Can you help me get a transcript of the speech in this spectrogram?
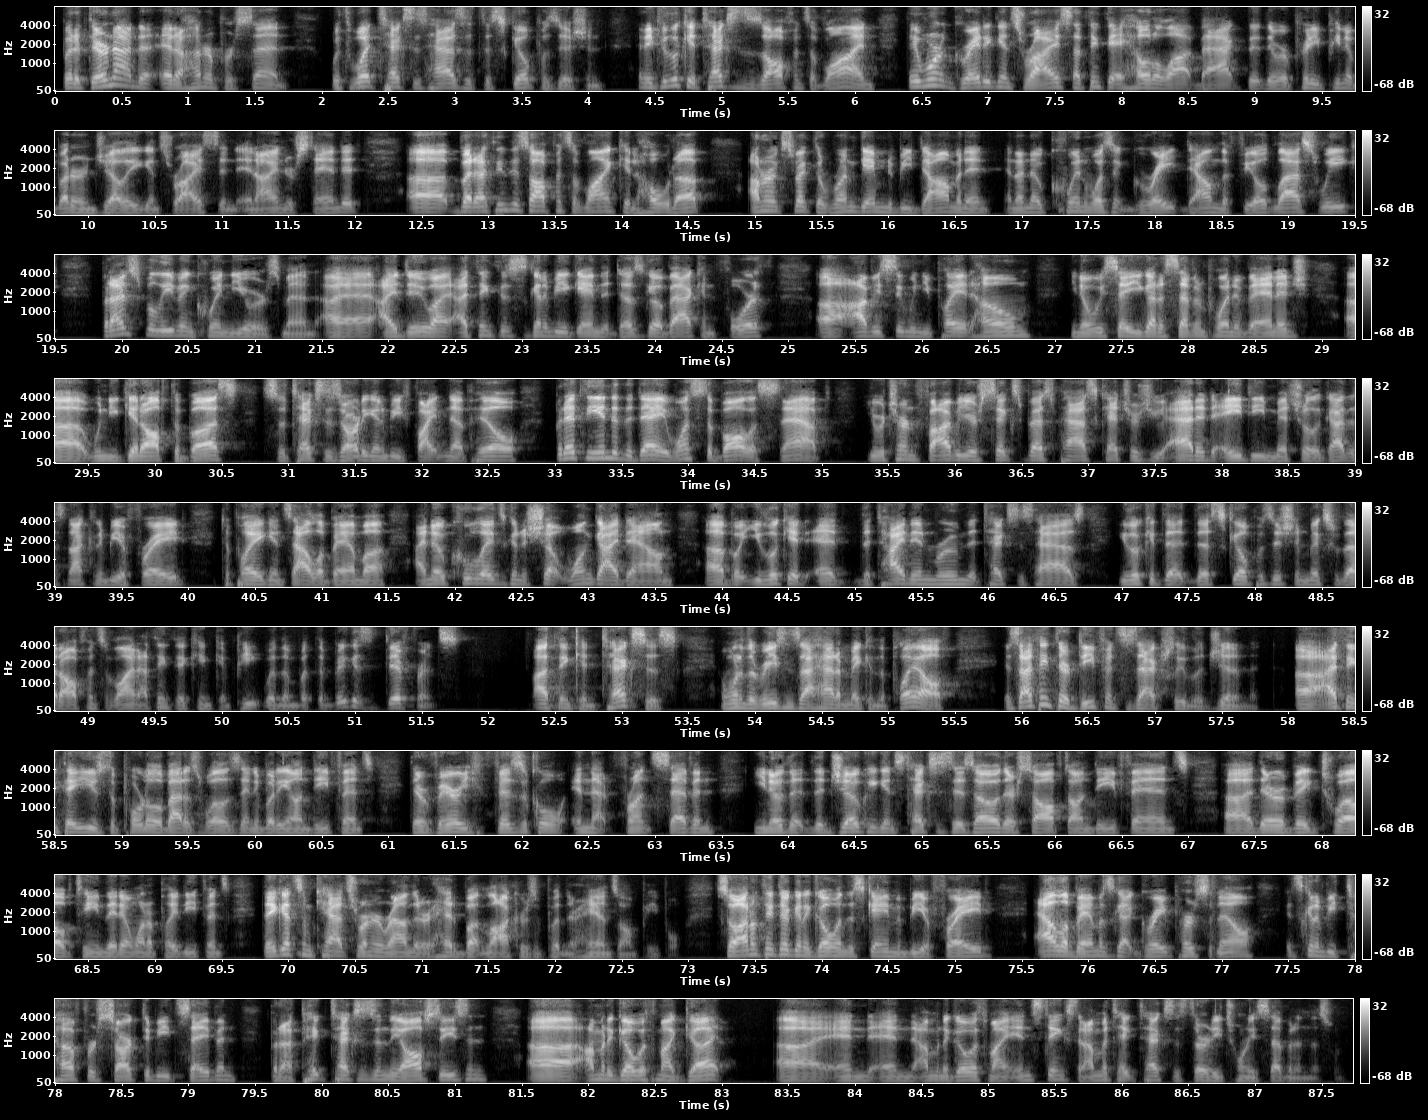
but if they're not at 100%, with what Texas has at the skill position. And if you look at Texas's offensive line, they weren't great against Rice. I think they held a lot back. That they were pretty peanut butter and jelly against Rice, and, and I understand it. Uh, but I think this offensive line can hold up. I don't expect the run game to be dominant. And I know Quinn wasn't great down the field last week, but I just believe in Quinn Ewers, man. I, I do. I, I think this is going to be a game that does go back and forth. Uh, obviously, when you play at home, you know, we say you got a seven point advantage uh, when you get off the bus. So Texas is already going to be fighting uphill. But at the end of the day, once the ball is snapped, you return five of your six best pass catchers. You added AD Mitchell, a guy that's not going to be afraid to play against Alabama. I know Kool Aid's going to shut one guy down, uh, but you look at, at the tight end room that Texas has. You look at the the skill position mixed with that offensive line. I think they can compete with them. But the biggest difference, I think, in Texas, and one of the reasons I had them making the playoff is I think their defense is actually legitimate. Uh, I think they use the portal about as well as anybody on defense. They're very physical in that front seven. You know, the, the joke against Texas is, oh, they're soft on defense. Uh, they're a Big 12 team. They don't want to play defense. They got some cats running around that are headbutting lockers and putting their hands on people. So I don't think they're going to go in this game and be afraid. Alabama's got great personnel. It's going to be tough for Sark to beat Saban, but I picked Texas in the offseason. Uh, I'm going to go with my gut, uh, and, and I'm going to go with my instincts, and I'm going to take Texas 30 27 in this one.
